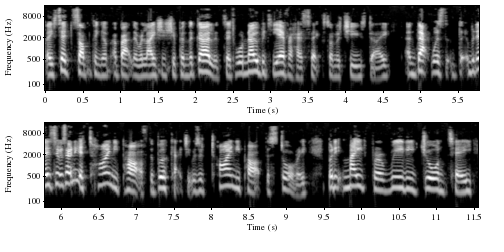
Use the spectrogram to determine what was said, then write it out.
they said something about their relationship and the girl had said well nobody ever has sex on a tuesday. And that was but it was only a tiny part of the book actually. It was a tiny part of the story but it made for a really jaunty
